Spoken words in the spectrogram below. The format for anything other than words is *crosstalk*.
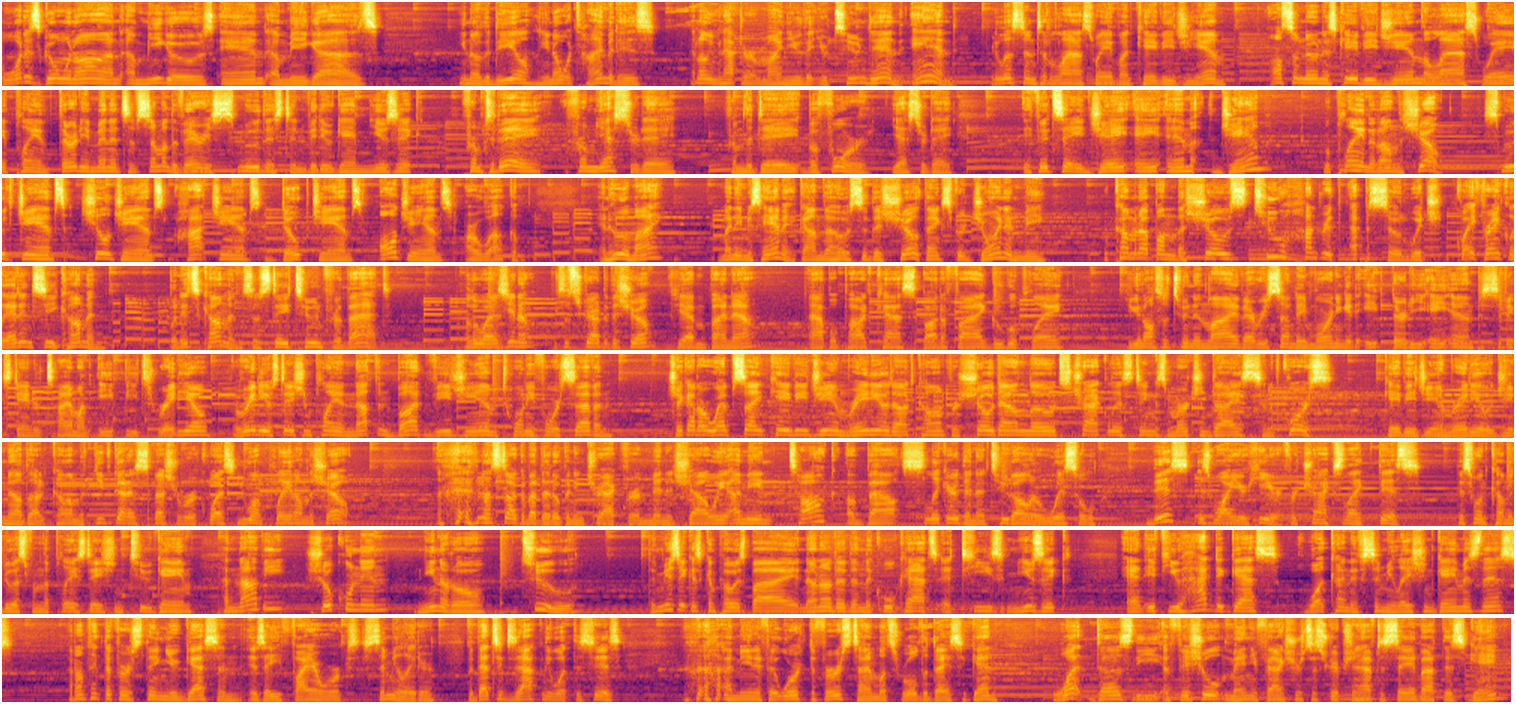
what is going on, amigos and amigas? You know the deal, you know what time it is. I don't even have to remind you that you're tuned in and you're listening to The Last Wave on KVGM, also known as KVGM The Last Wave, playing 30 minutes of some of the very smoothest in video game music from today, from yesterday, from the day before yesterday. If it's a JAM jam, we're playing it on the show. Smooth jams, chill jams, hot jams, dope jams, all jams are welcome. And who am I? My name is Hammock. I'm the host of this show. Thanks for joining me. We're coming up on the show's 200th episode, which, quite frankly, I didn't see coming. But it's coming, so stay tuned for that. Otherwise, you know, subscribe to the show if you haven't by now. Apple Podcasts, Spotify, Google Play. You can also tune in live every Sunday morning at 8:30 a.m. Pacific Standard Time on 8 Beats Radio, a radio station playing nothing but VGM 24/7. Check out our website kvgmradio.com for show downloads, track listings, merchandise, and of course, kvgmradio gmail.com if you've got a special request you want played on the show. *laughs* Let's talk about that opening track for a minute, shall we? I mean, talk about slicker than a $2 whistle. This is why you're here for tracks like this. This one coming to us from the PlayStation 2 game Hanabi Shokunin ni Narou 2. The music is composed by none other than the cool cats at T's Music. And if you had to guess what kind of simulation game is this, I don't think the first thing you're guessing is a fireworks simulator, but that's exactly what this is. *laughs* I mean, if it worked the first time, let's roll the dice again. What does the official manufacturer's description have to say about this game?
